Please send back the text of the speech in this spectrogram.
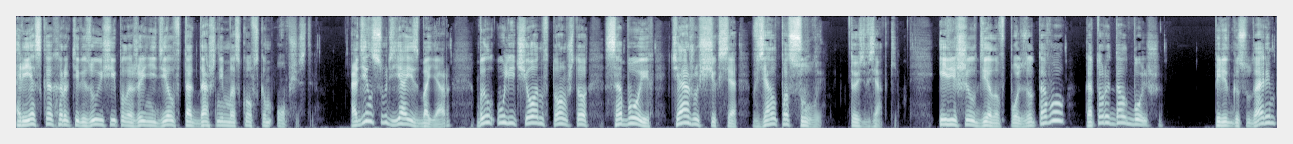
резко характеризующий положение дел в тогдашнем московском обществе. Один судья из бояр был уличен в том, что с обоих тяжущихся взял посулы, то есть взятки, и решил дело в пользу того, который дал больше. Перед государем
